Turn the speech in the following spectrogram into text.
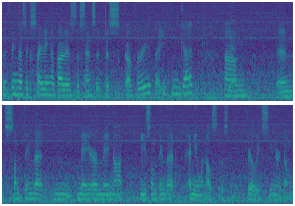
the thing that's exciting about it is the sense of discovery that you can get, um, yeah. and something that may or may not be something that anyone else has really seen or known.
